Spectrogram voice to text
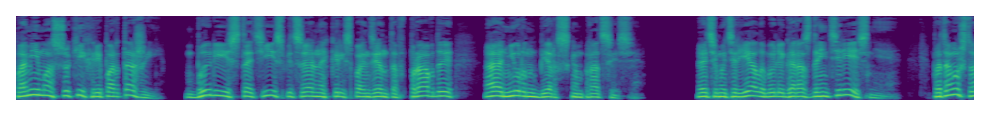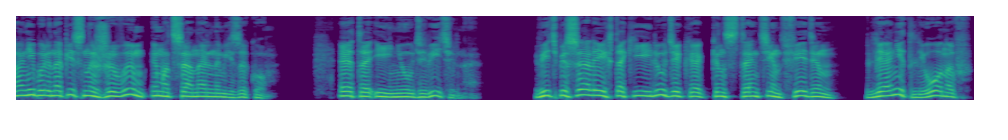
Помимо сухих репортажей, были и статьи специальных корреспондентов «Правды» о Нюрнбергском процессе. Эти материалы были гораздо интереснее, потому что они были написаны живым эмоциональным языком. Это и неудивительно. Ведь писали их такие люди, как Константин Федин, Леонид Леонов,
